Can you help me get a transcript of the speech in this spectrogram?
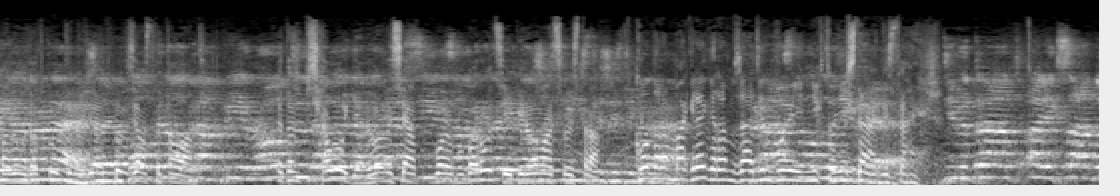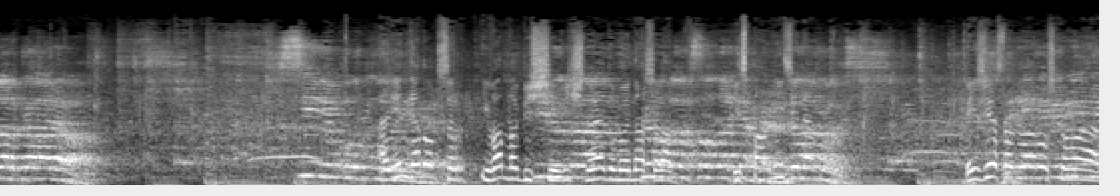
подумают, откуда, откуда взял свой талант. Это же психология. Главное себя побороться и переломать свой страх. Конором Макгрегором за один бой никто не станет. Не станешь. Дебютант Александр Ковалев. Ринг-анонсер Иван Новбищевич, ну, я думаю, нашего исполнителя известного белорусского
